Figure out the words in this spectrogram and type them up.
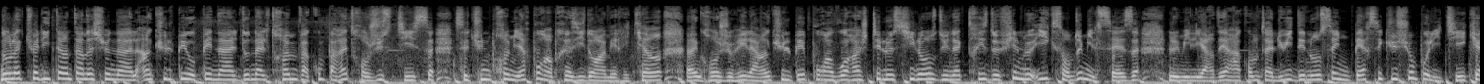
dans l'actualité internationale, inculpé au pénal, Donald Trump va comparaître en justice. C'est une première pour un président américain. Un grand jury l'a inculpé pour avoir acheté le silence d'une actrice de film X en 2016. Le milliardaire a quant à lui dénoncé une persécution politique.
